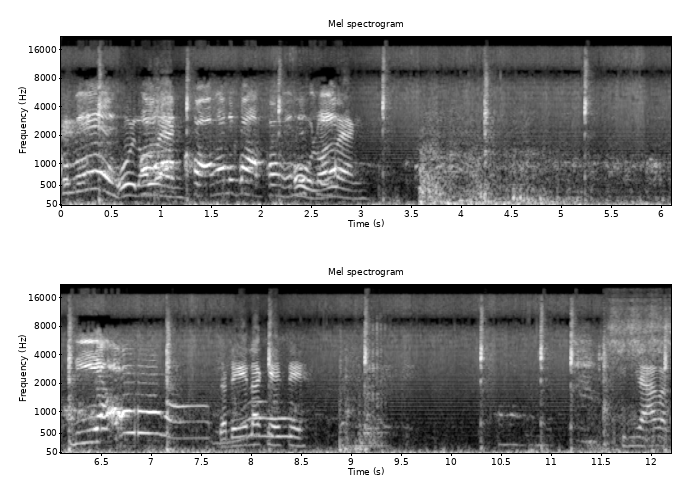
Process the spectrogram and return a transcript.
คุณพี่โอ้ยร้อนแรงของอันนี้ก่อนของเอ็ๆนโอ้ร้อนแรง เดี๋ยวจะเดทละเคซีกิ นยาก่อน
